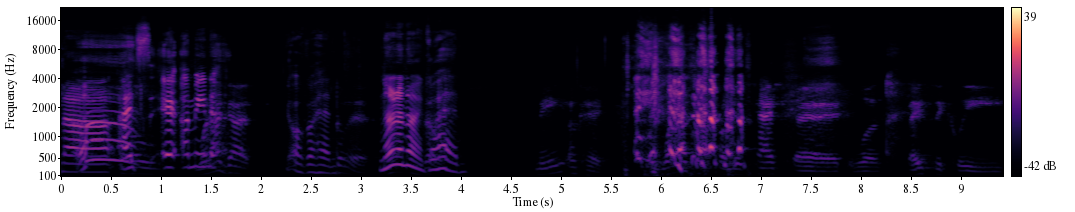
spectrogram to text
Nah, I, oh. I mean, I got. oh, go ahead. Go ahead. No, no, no, go ahead. Me? Okay. what I got from this hashtag was basically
